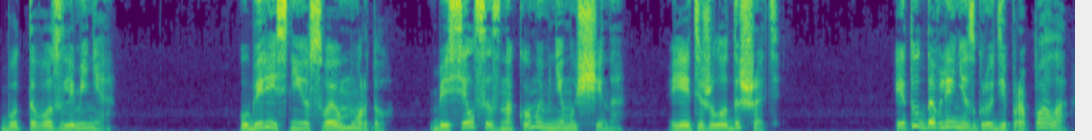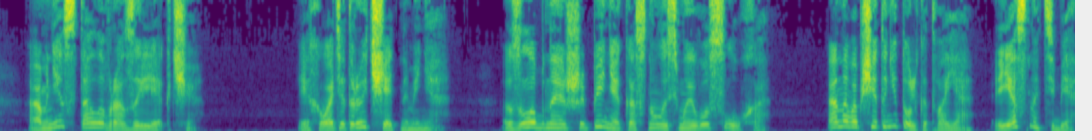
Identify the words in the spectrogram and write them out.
будто возле меня. Убери с нее свою морду. Бесился знакомый мне мужчина. Ей тяжело дышать. И тут давление с груди пропало, а мне стало в разы легче. И хватит рычать на меня. Злобное шипение коснулось моего слуха. Она вообще-то не только твоя, ясно тебе?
